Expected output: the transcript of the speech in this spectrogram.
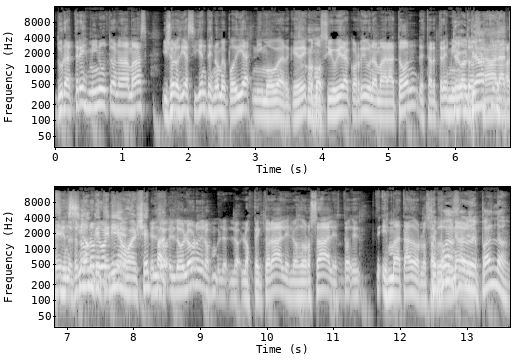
Dura tres minutos nada más. Y yo los días siguientes no me podía ni mover. Quedé como si hubiera corrido una maratón de estar tres minutos. golpeaste? Ah, la haciendo eso. tensión me que tenías con el jetpack. do- el dolor de los, lo- los pectorales, los dorsales. to- es, es matador. Los ¿Se puede hacer de abdominales. espalda?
